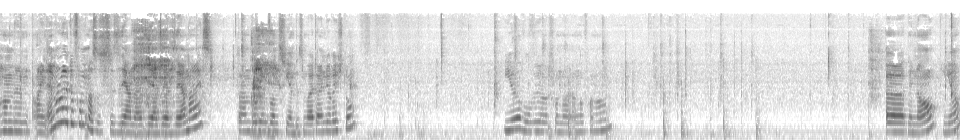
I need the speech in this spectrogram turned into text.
haben wir ein Emerald gefunden. Das ist sehr, sehr, sehr, sehr nice. Dann buddeln wir uns hier ein bisschen weiter in die Richtung. Hier, wo wir schon mal angefangen haben. Äh, genau, hier.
